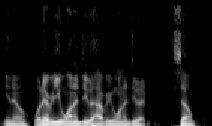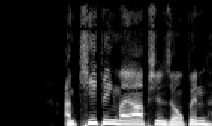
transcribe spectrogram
You know, whatever you want to do, however you want to do it. So, I'm keeping my options open.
